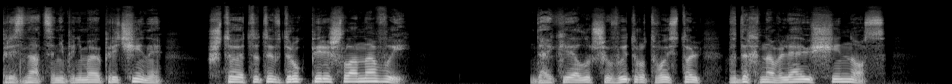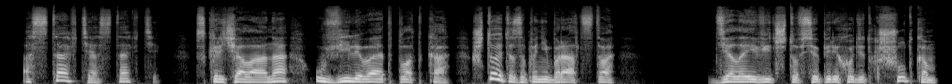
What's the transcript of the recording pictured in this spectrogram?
признаться, не понимаю причины, что это ты вдруг перешла на «вы»? Дай-ка я лучше вытру твой столь вдохновляющий нос. Оставьте, оставьте, — вскричала она, увиливая от платка. Что это за понебратство? — Делая вид, что все переходит к шуткам,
